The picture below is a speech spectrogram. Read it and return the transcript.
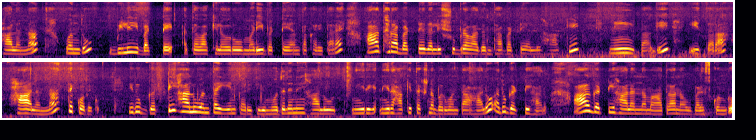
ಹಾಲನ್ನು ಒಂದು ಬಿಳಿ ಬಟ್ಟೆ ಅಥವಾ ಕೆಲವರು ಮಡಿ ಬಟ್ಟೆ ಅಂತ ಕರೀತಾರೆ, ಆ ಥರ ಬಟ್ಟೆಯಲ್ಲಿ ಶುಭ್ರವಾದಂಥ ಬಟ್ಟೆಯಲ್ಲಿ ಹಾಕಿ ನೀಟಾಗಿ ಈ ಥರ ಹಾಲನ್ನು ತೆಕ್ಕೋಬೇಕು. ಇದು ಗಟ್ಟಿ ಹಾಲು ಅಂತ ಏನು ಕರಿತೀವಿ? ಮೊದಲನೇ ಹಾಲು ನೀರಿಗೆ, ನೀರು ಹಾಕಿದ ತಕ್ಷಣ ಬರುವಂಥ ಹಾಲು, ಅದು ಗಟ್ಟಿ ಹಾಲು. ಆ ಗಟ್ಟಿ ಹಾಲನ್ನು ಮಾತ್ರ ನಾವು ಬಳಸ್ಕೊಂಡು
